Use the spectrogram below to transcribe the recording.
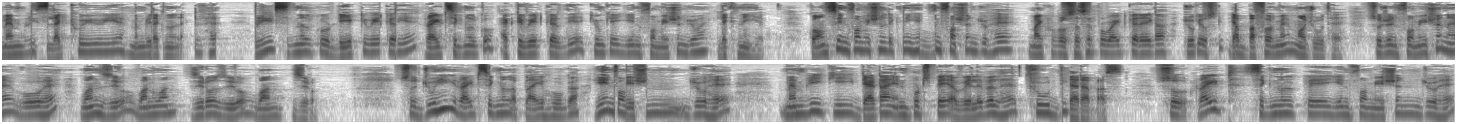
memory select ہوئی ہوئی ہے۔ میموری ایکٹیو ہے۔ ریڈ سگنل کو ڈی ایکٹیویٹ کر دیا رائٹ سگنل کو ایکٹیویٹ کر دیا کیونکہ یہ انفارمیشن جو ہے لکھنی ہے۔ کون سی انفارمیشن لکھنی ہے؟ انفارمیشن جو ہے مائکرو پروسیسر پرووائڈ کرے گا، جو کہ اس بفر میں موجود ہے۔ سو so جو انفارمیشن ہے، وہ ہے one zero one one zero zero one zero so جو ہی رائٹ سگنل اپلائی ہوگا، یہ انفارمیشن جو ہے میمری کی ڈیٹا انپٹس پہ اویلیبل ہے through data bus so write سگنل پہ یہ انفارمیشن جو ہے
